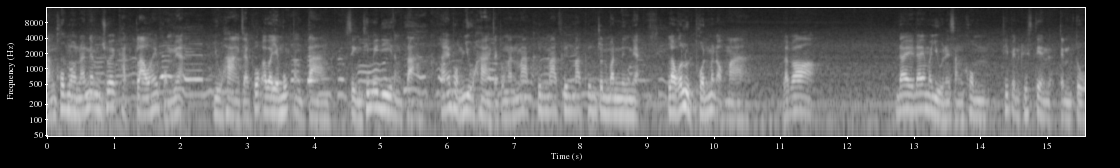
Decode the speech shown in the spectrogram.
สังคมเหล่านั้นเนี่ยมันช่วยขัดเกลาให้ผมเนี่ย อยู่ห่างจากพวกอบายมุขต่างๆ สิ่งที่ไม่ดีต่างๆทำให้ผมอยู่ห่างจากตรงนั้นมากขึ้นมากขึ้นมากขึ้น จนวันหนึ่งเนี่ย เราก็หลุดพ้นมันออกมา แล้วก็ได้ได้มาอยู่ในสังคมที่เป็นคริสเตียนแบบเต็มตัว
